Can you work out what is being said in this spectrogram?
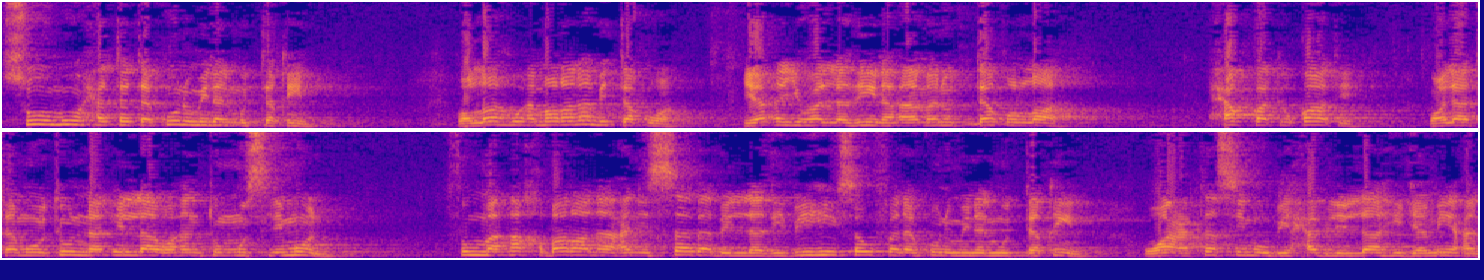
صوموا حتى تكونوا من المتقين. والله أمرنا بالتقوى. يا أيها الذين آمنوا اتقوا الله حق تقاته ولا تموتن إلا وأنتم مسلمون. ثم أخبرنا عن السبب الذي به سوف نكون من المتقين. واعتصموا بحبل الله جميعا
